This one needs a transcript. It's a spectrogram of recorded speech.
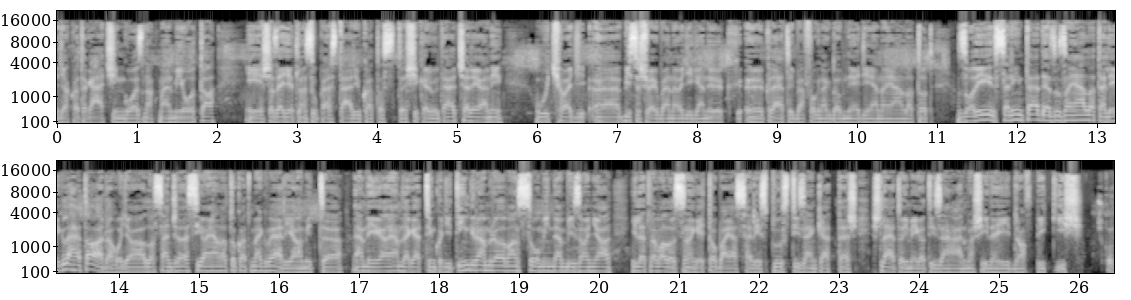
gyakorlatilag átsingóznak már mióta, és az egyetlen szupersztárjukat azt sikerült elcserélni, úgyhogy biztos vagyok benne, hogy igen, ők, ők lehet, hogy be fognak dobni egy ilyen ajánlatot. Zoli, szerinted ez az ajánlat elég lehet arra, hogy a Los Angeles-i ajánlatokat megverje, amit emlegettünk, hogy itt Ingramről van szó minden bizonyal, illetve valószínűleg egy Tobias Harris plusz 12-es, és lehet, hogy még a 13-as idei draft pick is. És akkor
